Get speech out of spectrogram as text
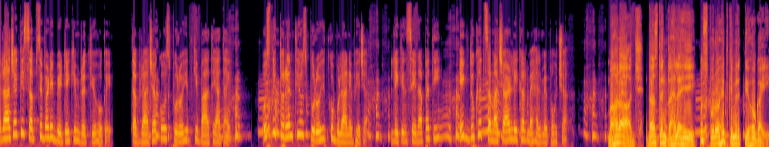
राजा के सबसे बड़े बेटे की मृत्यु हो गई। तब राजा को उस पुरोहित की बात याद आई। उसने तुरंत ही उस पुरोहित को बुलाने भेजा लेकिन सेनापति एक दुखद समाचार लेकर महल में पहुँचा। महाराज दस दिन पहले ही उस पुरोहित की मृत्यु हो गई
